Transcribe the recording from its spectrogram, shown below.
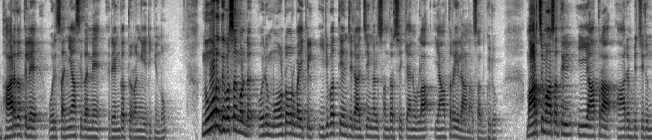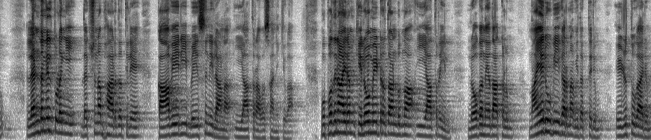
ഭാരതത്തിലെ ഒരു സന്യാസി തന്നെ രംഗത്തിറങ്ങിയിരിക്കുന്നു. നൂറ് ദിവസം കൊണ്ട് ഒരു മോട്ടോർ ബൈക്കിൽ ഇരുപത്തിയഞ്ച് രാജ്യങ്ങൾ സന്ദർശിക്കാനുള്ള യാത്രയിലാണ് സദ്ഗുരു. മാർച്ച് മാസത്തിൽ ഈ യാത്ര ആരംഭിച്ചിരുന്നു. ലണ്ടനിൽ തുടങ്ങി ദക്ഷിണ ഭാരതത്തിലെ കാവേരി ബേസിനിലാണ് ഈ യാത്ര അവസാനിക്കുക. മുപ്പതിനായിരം കിലോമീറ്റർ താണ്ടുന്ന ഈ യാത്രയിൽ ലോക നേതാക്കളും നയരൂപീകരണ വിദഗ്ധരും എഴുത്തുകാരും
